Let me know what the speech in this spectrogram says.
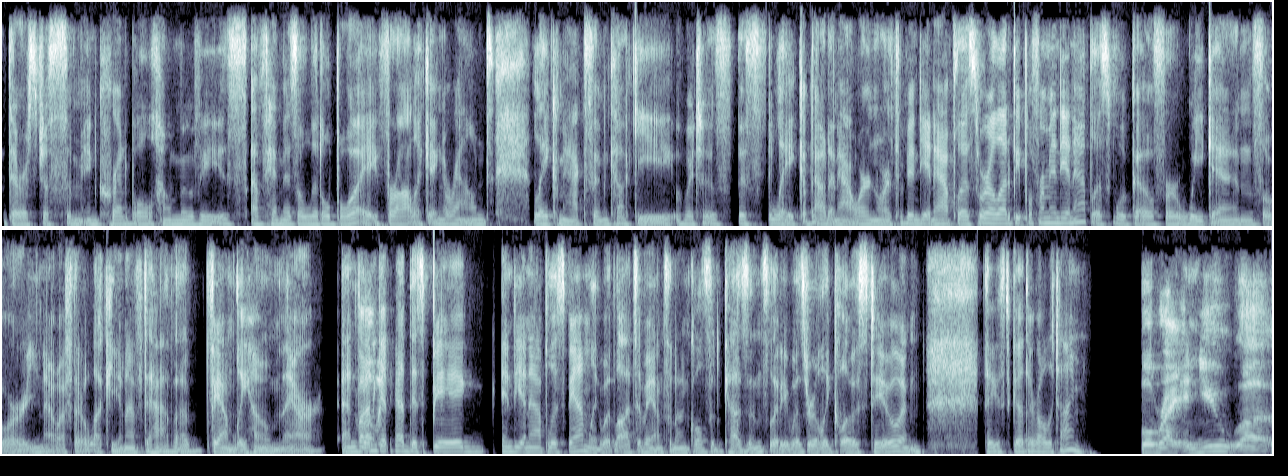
there's just some incredible home movies of him as a little boy frolicking around Lake Max and Maxinkuckee which is this lake about an hour north of Indianapolis where a lot of people from Indianapolis will go for weekends or you know if they're lucky enough to have a family home there and Vonnegut had this big Indianapolis family with lots of aunts and uncles and cousins that he was really close to, and they used to go there all the time. Well, right, and you uh,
